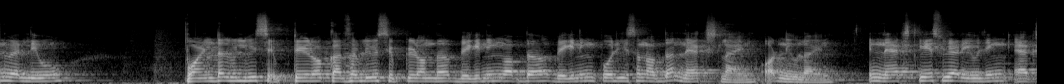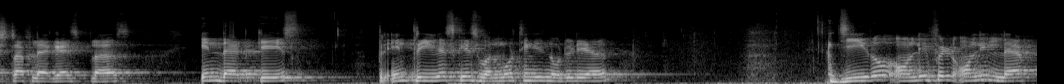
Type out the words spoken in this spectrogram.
n value pointer will be shifted or cursor will be shifted on the beginning of the beginning position of the next line or new line. In next case we are using extra flag as plus. In that case in previous case one more thing is noted here. Zero only filled only left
